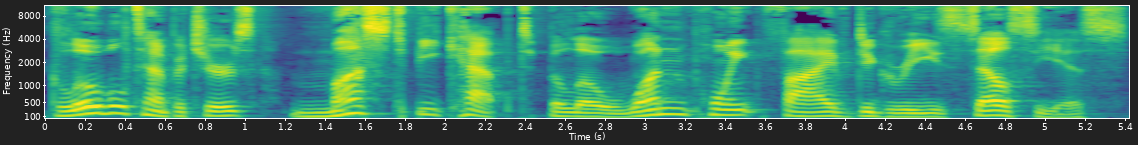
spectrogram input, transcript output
global temperatures must be kept below 1.5 degrees Celsius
